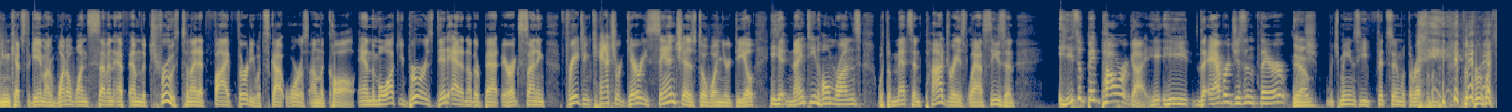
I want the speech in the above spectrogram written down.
You can catch the game on 1017 FM The Truth tonight at 5:30 with Scott Warris on the call. And the Milwaukee Brewers did add another bat, Erik, signing free agent catcher Gary Sanchez to a one-year deal. He hit 19 home runs with the Mets and Padres last season. He's a big power guy. He, he the average isn't there, which, Yeah. which means he fits in with the rest of the, the Brewers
